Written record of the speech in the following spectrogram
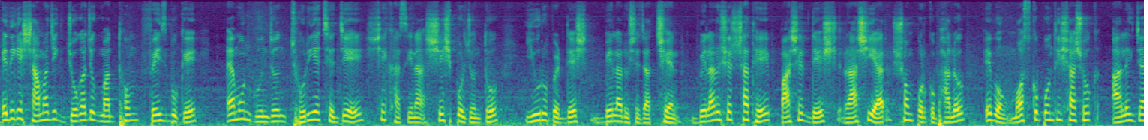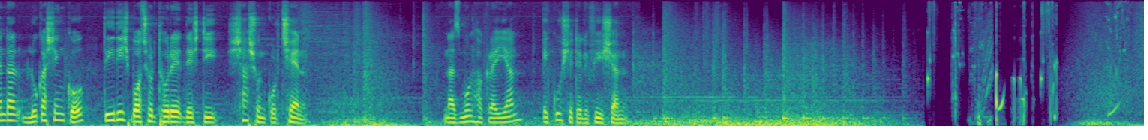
এদিকে সামাজিক যোগাযোগ মাধ্যম ফেসবুকে এমন গুঞ্জন ছড়িয়েছে যে শেখ হাসিনা শেষ পর্যন্ত ইউরোপের দেশ বেলারুশে যাচ্ছেন। বেলারুশের সাথে পাশের দেশ রাশিয়ার সম্পর্ক ভালো এবং মস্কোপন্থী শাসক আলেকজান্ডার লুকাশেঙ্কো তিরিশ বছর ধরে দেশটি শাসন করছেন। নাজমুল হক রাইয়ান একুশে টেলিভিশন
